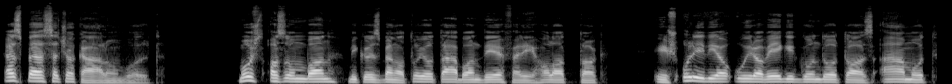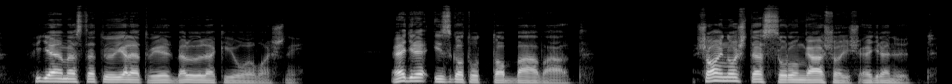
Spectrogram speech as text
Ez persze csak álom volt. Most azonban, miközben a Toyotában délfelé haladtak, és Olivia újra végig gondolta az álmot, figyelmeztető jelet vélt belőle kiolvasni. Egyre izgatottabbá vált. Sajnos tesz szorongása is egyre nőtt.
